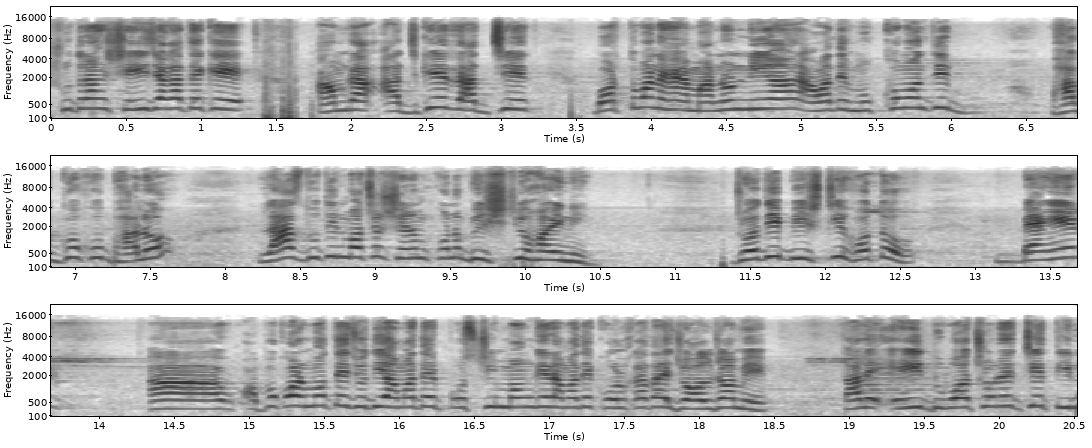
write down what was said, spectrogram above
সুতরাং সেই জায়গা থেকে আমরা আজকের রাজ্যের বর্তমান হ্যাঁ মাননীয় আমাদের মুখ্যমন্ত্রীর ভাগ্য খুব ভালো। লাস্ট দু তিন বছর সেরকম কোনো বৃষ্টি হয়নি। যদি বৃষ্টি হতো, ব্যাঙের অপকর্মতে যদি আমাদের পশ্চিমবঙ্গের, আমাদের কলকাতায় জল জমে, তাহলে এই দু বছরের যে, তিন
